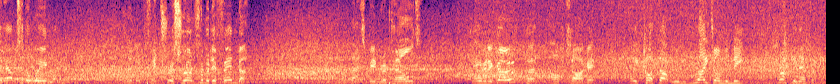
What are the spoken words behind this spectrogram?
It out to the wing. What an adventurous run from a defender. And that's been repelled. Gave it a go, but off target. Well, he caught that one right on the meat. Cracking effort.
